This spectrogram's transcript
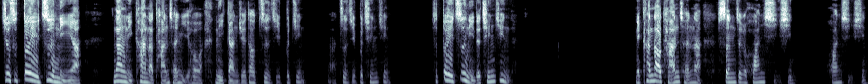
就是对治你呀，让你看了坛城以后啊，你感觉到自己不净啊，自己不清净，是对治你的清净的。你看到坛城啊，生这个欢喜心，欢喜心，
